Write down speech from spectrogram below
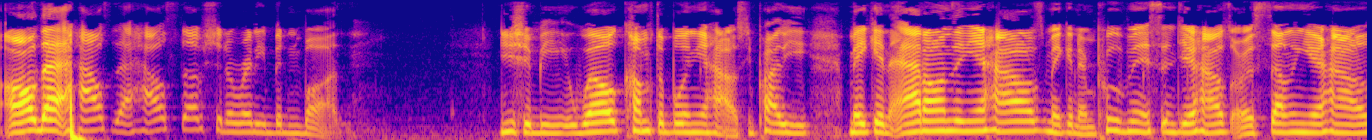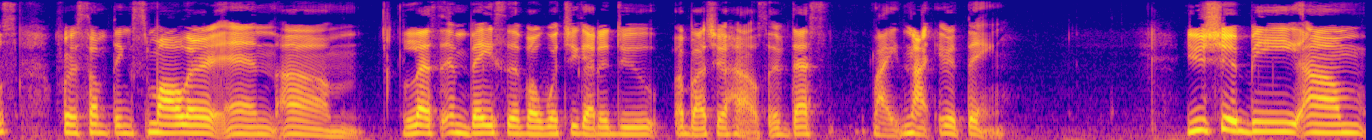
All that house, that house stuff should already been bought. You should be well comfortable in your house. You probably making add-ons in your house, making improvements in your house, or selling your house for something smaller and um, less invasive of what you got to do about your house. If that's like not your thing, you should be um,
